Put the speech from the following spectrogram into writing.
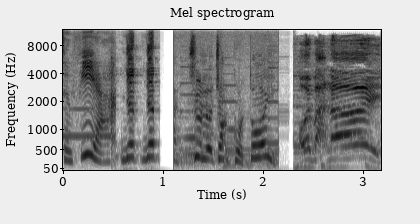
Sophia. nhất nhất Sự lựa chọn của tôi. Ôi bạn ơi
